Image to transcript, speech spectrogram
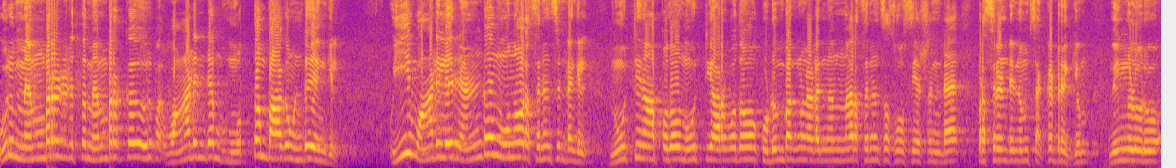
ഒരു മെമ്പറുടെ അടുത്ത് മെമ്പർക്ക് ഒരു വാർഡിന്റെ മൊത്തം ഭാഗം ഉണ്ട് എങ്കിൽ ഈ വാർഡിൽ രണ്ടോ മൂന്നോ റെസിഡൻസ് ഉണ്ടെങ്കിൽ നൂറ്റി നാൽപ്പതോ നൂറ്റി അറുപതോ കുടുംബങ്ങളടങ്ങുന്ന റെസിഡൻസ് അസോസിയേഷന്റെ പ്രസിഡന്റിനും സെക്രട്ടറിക്കും നിങ്ങളൊരു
